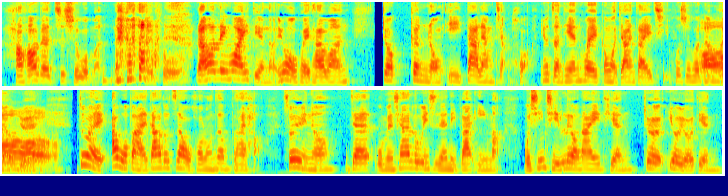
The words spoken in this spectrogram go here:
好好的支持我们。没错。然后另外一点呢，因为我回台湾就更容易大量讲话，因为整天会跟我家人在一起，或是会跟朋友约。对啊，我本来大家都知道我喉咙真的不太好，所以呢，在我们现在录音时间礼拜一嘛。我星期六那一天就又有点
